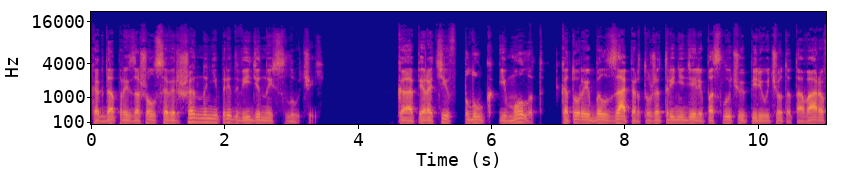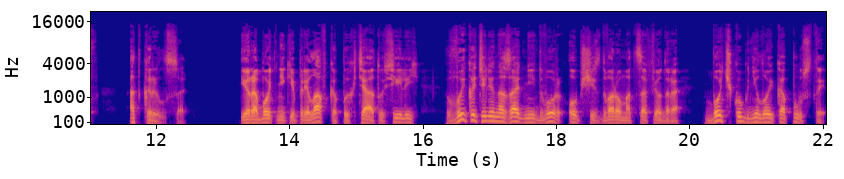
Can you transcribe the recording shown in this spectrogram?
когда произошел совершенно непредвиденный случай. Кооператив «Плуг и молот», который был заперт уже три недели по случаю переучета товаров, открылся и работники прилавка, пыхтя от усилий, выкатили на задний двор, общий с двором отца Федора, бочку гнилой капусты,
